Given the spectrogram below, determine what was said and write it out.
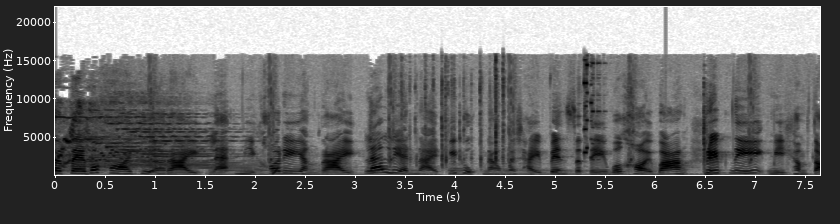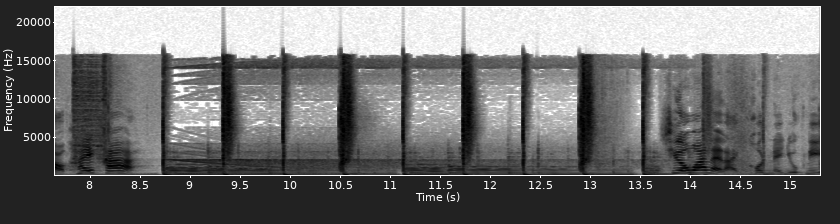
stablecoin คืออะไร และมีข้อดีอย่างไร และเหรียญไหนที่ถูกนำมาใช้เป็น stablecoin บ้าง คลิปนี้มีคำตอบให้ค่ะ เชื่อว่าหลาย ๆ คนในยุคนี้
